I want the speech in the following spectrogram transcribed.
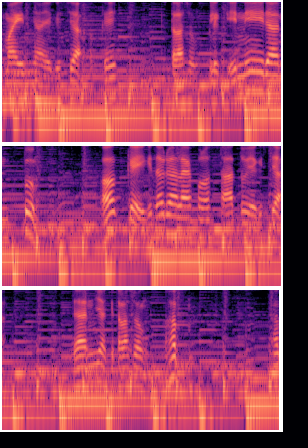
mainnya ya guys ya. Oke kita langsung klik ini dan boom. Oke kita udah level 1 ya guys ya. Dan ya kita langsung hop hop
